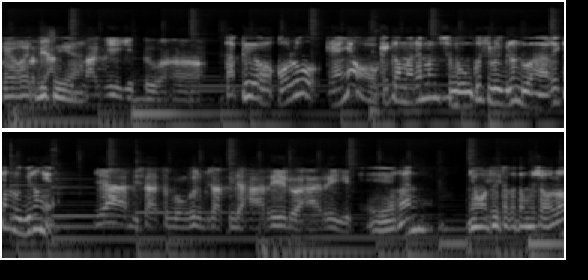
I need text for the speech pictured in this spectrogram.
Steroid lebih gitu ya? lagi gitu. heeh. Tapi rokok lu kayaknya oke kemarin man sebungkus lu bilang dua hari kan lu bilang ya. Ya bisa sebungkus bisa tiga hari dua hari gitu. Iya kan? Yang waktu kita ketemu Solo,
